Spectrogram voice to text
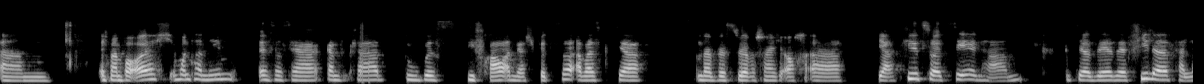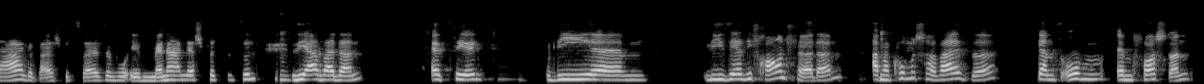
Ähm, ich meine, bei euch im Unternehmen ist es ja ganz klar, du bist die Frau an der Spitze, aber es gibt ja, und da wirst du ja wahrscheinlich auch äh, ja, viel zu erzählen haben, gibt ja sehr, sehr viele Verlage beispielsweise, wo eben Männer an der Spitze sind. Mhm. Sie aber dann erzählen, wie, ähm, wie sehr sie Frauen fördern, aber mhm. komischerweise ganz oben im Vorstand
